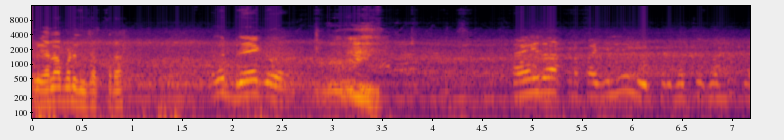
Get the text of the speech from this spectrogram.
ఇప్పుడు ఎలా పడింది చెప్తారా? అదే బ్రేక్. టైర్ అక్కడ పగిలి ఇక్కడికి వచ్చేసరికి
